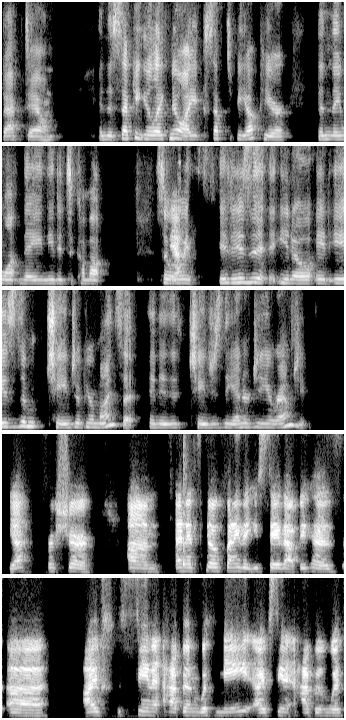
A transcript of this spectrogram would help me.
back down. Mm-hmm. And the second you're like, no, I accept to be up here, then they want, they needed to come up. So yeah. it's, it is you know it is the change of your mindset and it changes the energy around you. Yeah for sure. Um, and it's so funny that you say that because uh, i've seen it happen with me. I've seen it happen with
